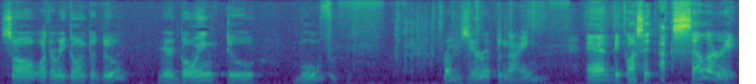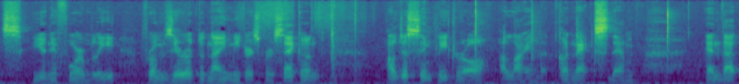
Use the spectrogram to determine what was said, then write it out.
So what are we going to do? We're going to move from 0 to 9 and because it accelerates uniformly from 0 to 9 meters per second I'll just simply draw a line that connects them. And that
